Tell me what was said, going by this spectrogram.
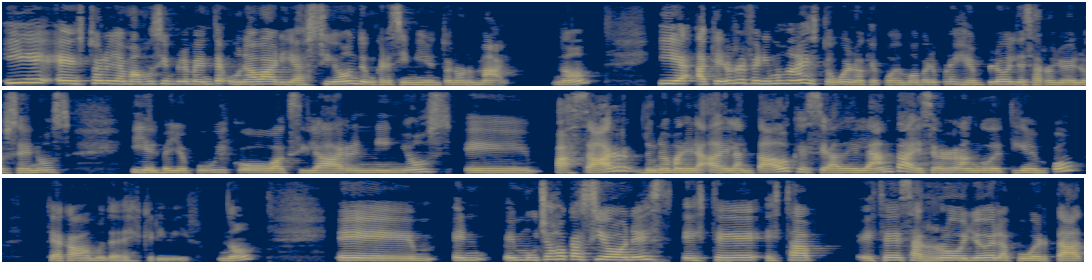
Y esto lo llamamos simplemente una variación de un crecimiento normal, ¿no? ¿Y a, qué nos referimos a esto? Bueno, que podemos ver, por ejemplo, el desarrollo de los senos y el vello púbico axilar en niños eh, pasar de una manera adelantada, que se adelanta a ese rango de tiempo que acabamos de describir, ¿no? Eh, en, en, muchas ocasiones, este, esta este desarrollo de la pubertad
